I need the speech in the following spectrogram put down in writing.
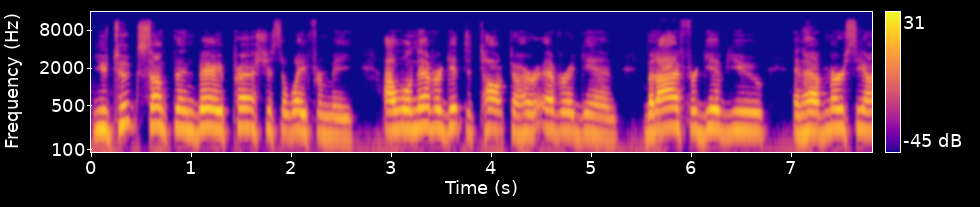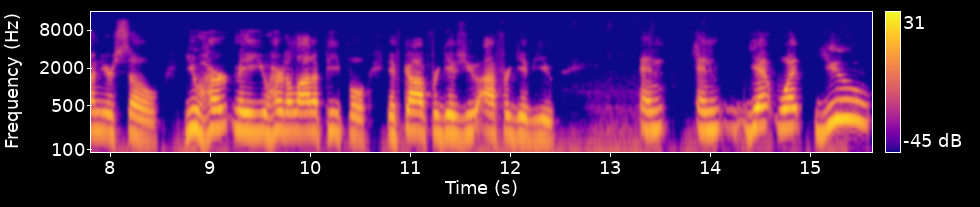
You took something very precious away from me. I will never get to talk to her ever again, but I forgive you and have mercy on your soul. You hurt me, you hurt a lot of people. If God forgives you, I forgive you. And and yet what you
